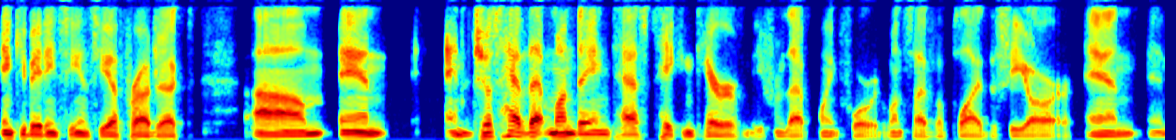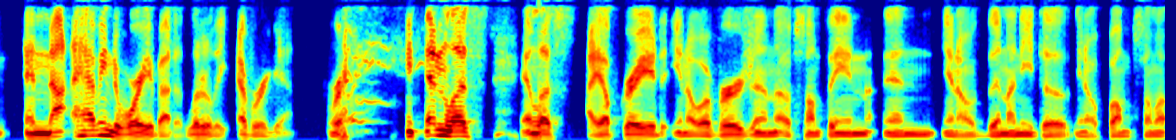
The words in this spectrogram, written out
incubating CNCF project, um, and and just have that mundane task taken care of me from that point forward. Once I've applied the CR, and and and not having to worry about it literally ever again, right? unless unless I upgrade, you know, a version of something, and you know, then I need to you know bump some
